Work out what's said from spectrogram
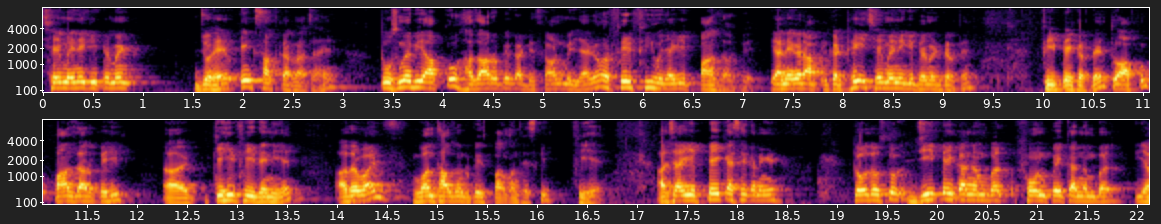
छः महीने की पेमेंट जो है, एक साथ करना चाहें तो उसमें भी आपको हज़ार रुपये का डिस्काउंट मिल जाएगा और फिर फ़ी हो जाएगी पाँच हज़ार रुपये। यानी अगर आप इकट्ठे ही छः महीने की पेमेंट करते हैं फ़ी पे करते हैं तो आपको पाँच हज़ार रुपये ही आ, की ही फ़ी देनी है। Otherwise one thousand rupees per month इसकी फ़ी है। अच्छा ये पे कैसे करेंगे? तो दोस्तों जी पे का नंबर फ़ोनपे का नंबर या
